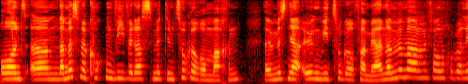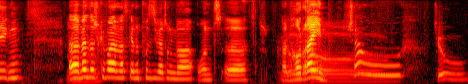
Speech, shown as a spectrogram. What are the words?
Und ähm, dann müssen wir gucken, wie wir das mit dem Zuckerraum machen. Weil wir müssen ja irgendwie Zucker vermehren. Dann müssen wir einfach noch überlegen. Äh, Wenn es euch gefallen hat, lasst gerne eine positive Wertung da. Und äh, dann Jo, haut rein. ciao. Ciao.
